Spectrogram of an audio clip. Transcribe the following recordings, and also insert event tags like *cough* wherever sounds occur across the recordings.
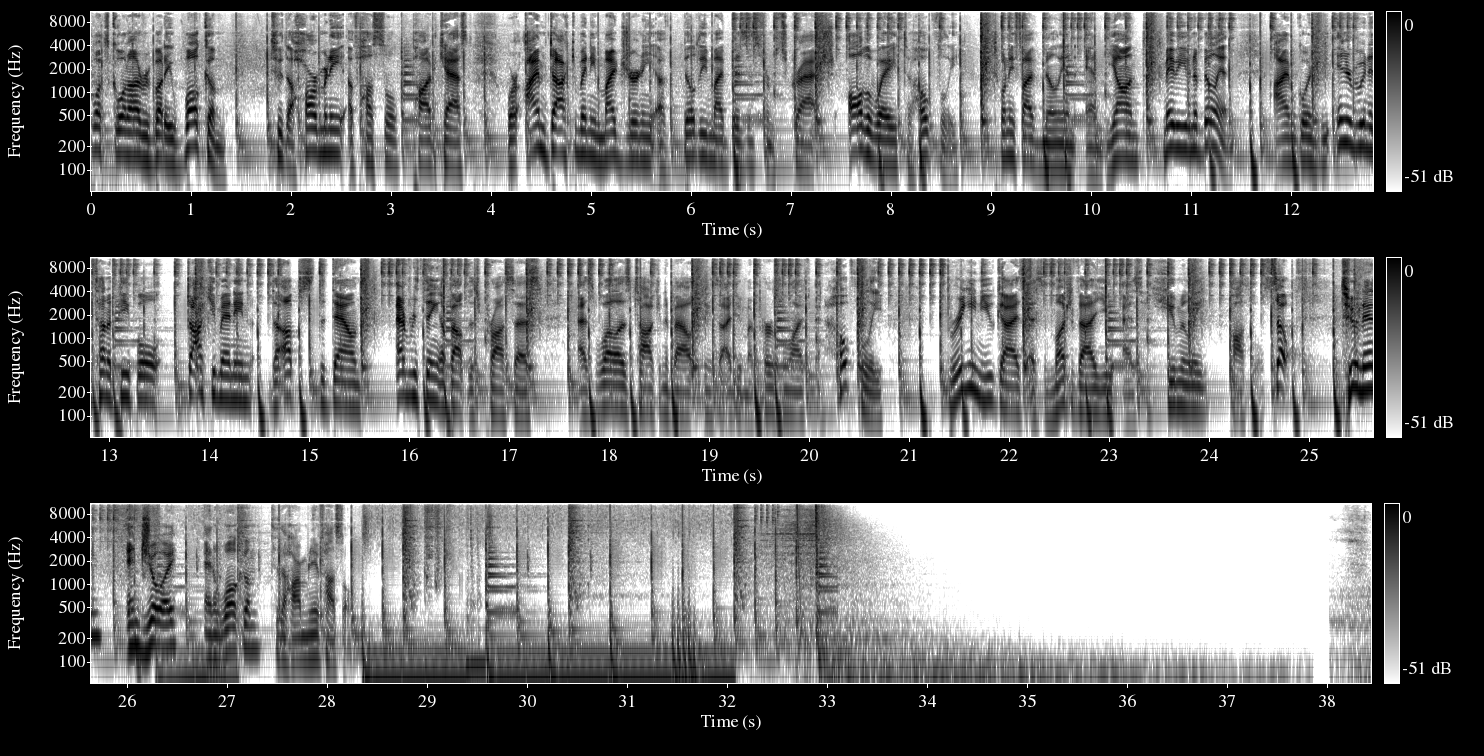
What's going on, everybody? Welcome to the Harmony of Hustle podcast, where I'm documenting my journey of building my business from scratch all the way to hopefully 25 million and beyond, maybe even a billion. I'm going to be interviewing a ton of people, documenting the ups, the downs, everything about this process, as well as talking about things that I do in my personal life, and hopefully bringing you guys as much value as humanly possible. So, tune in, enjoy, and welcome to the Harmony of Hustle.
